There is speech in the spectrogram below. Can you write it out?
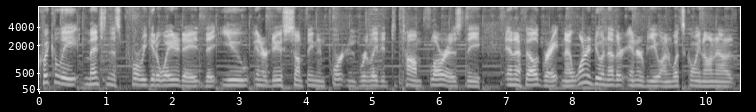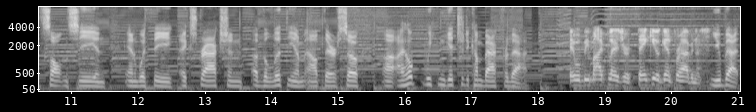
quickly mention this before we get away today that you introduced something important related to Tom Flores, the NFL great, and I want to do another interview on what's going on out at Salton Sea and and with the extraction of the lithium out there. So uh, I hope we can get you to come back for that. It will be my pleasure. Thank you again for having us. You bet.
